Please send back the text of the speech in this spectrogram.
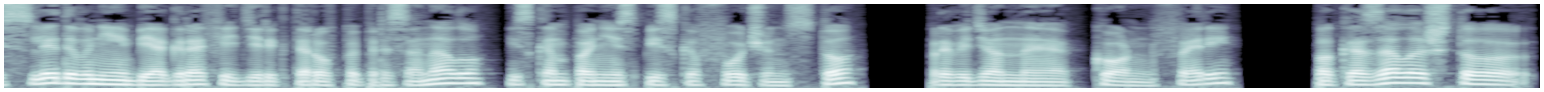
Исследование биографии директоров по персоналу из компании списка Fortune 100, проведенное Корн Ferry, показало, что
